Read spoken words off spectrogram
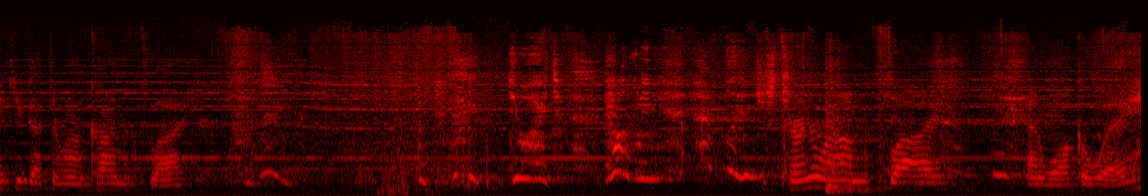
think you got the wrong car, McFly. George, help me, please. Just turn around, McFly, and walk away.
